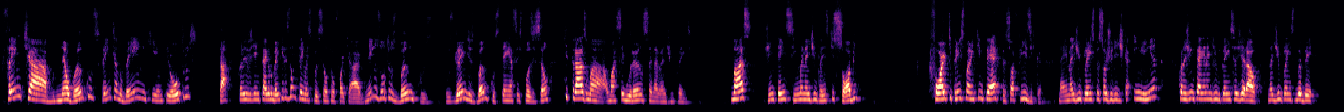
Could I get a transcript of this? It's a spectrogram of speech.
frente a neobancos, frente a Nubank, entre outros, tá? Quando a gente pega no Nubank, eles não têm uma exposição tão forte à agro. Nem os outros bancos, os grandes bancos, têm essa exposição que traz uma, uma segurança na inadimplência. Mas a gente tem sim uma inadimplência que sobe forte, principalmente em PF, pessoa física. Né? Inadimplência, pessoa jurídica em linha. Quando a gente pega na inadimplência geral, na inadimplência do bebê,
